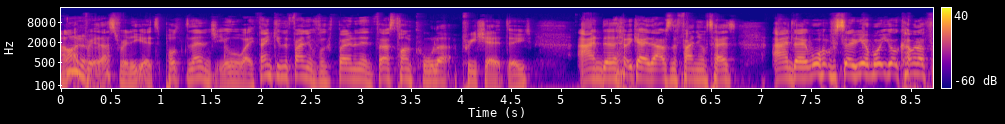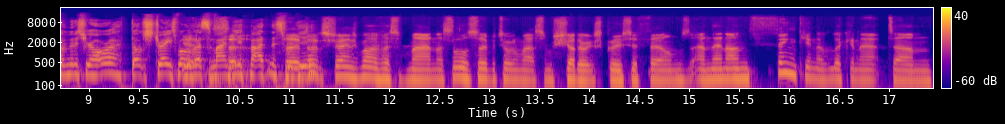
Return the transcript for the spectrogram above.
And I Yeah. pre- that's really good. Positive energy all the way. Thank you, Nathaniel, for phoning in. First time caller. Appreciate it, dude. And uh, there we go. That was Nathaniel Tez. And uh, what, so yeah, what you got coming up for Ministry of Horror? Doctor Strange, Multiverse of Yeah, Man- so- Madness so review. Doctor Strange Multiverse of Madness. I'll also be talking about some Shudder exclusive films, and then I'm thinking of looking at um,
